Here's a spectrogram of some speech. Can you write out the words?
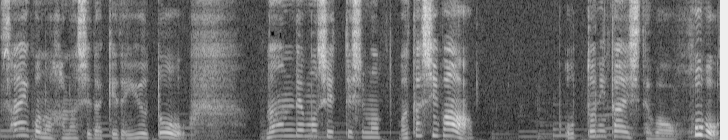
最後の話だけで言うと何でも知ってしまった私は夫に対してはほぼ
